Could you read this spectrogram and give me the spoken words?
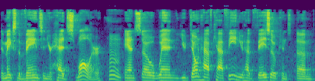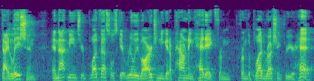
it makes the veins in your head smaller, hmm. and so when you don't have caffeine, you have vasodilation, um, and that means your blood vessels get really large, and you get a pounding headache from from the blood rushing through your head.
